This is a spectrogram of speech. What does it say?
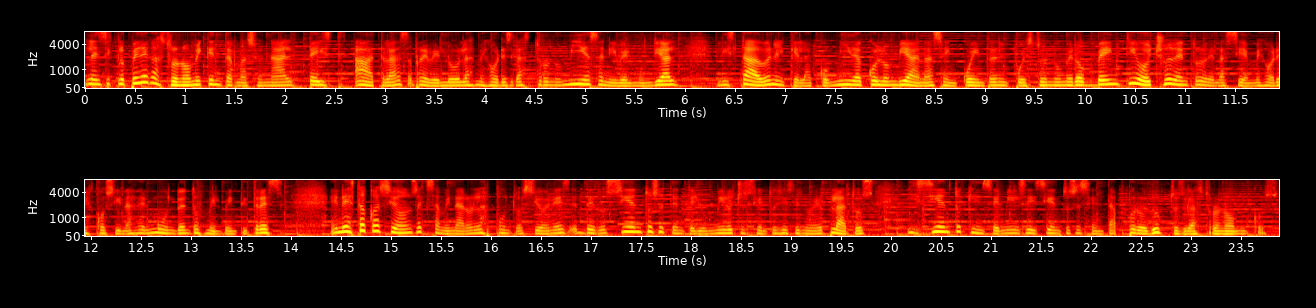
La Enciclopedia Gastronómica Internacional Taste Atlas reveló las mejores gastronomías a nivel mundial, listado en el que la comida colombiana se encuentra en el puesto número 28 dentro de las 100 mejores cocinas del mundo en 2023. En esta ocasión se examinaron las puntuaciones de 271.819 platos y 115.660 productos gastronómicos.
